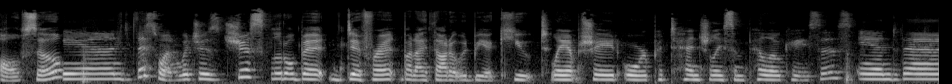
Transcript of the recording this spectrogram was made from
also. And this one, which is just a little bit different, but I thought it would be a cute lampshade or potentially some pillowcases. And then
